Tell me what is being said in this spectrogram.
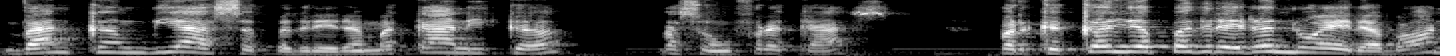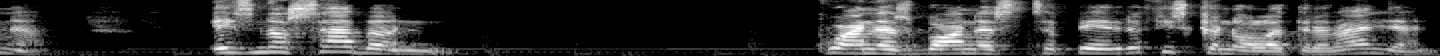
van canviar la pedrera mecànica, va ser un fracàs, perquè aquella pedrera no era bona. Ells no saben quan és bona la pedra fins que no la treballen.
